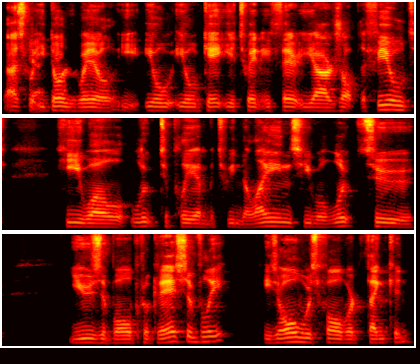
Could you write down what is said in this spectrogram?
that's what yeah. he does well. He, will he'll get you 20, 30 yards up the field. He will look to play in between the lines. He will look to use the ball progressively. He's always forward thinking,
